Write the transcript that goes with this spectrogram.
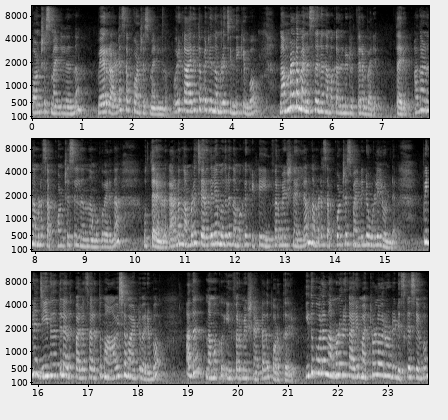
കോൺഷ്യസ് മൈൻഡിൽ നിന്നും വേറൊരാളുടെ സബ് കോൺഷ്യസ് മൈൻഡിൽ നിന്നും. ഒരു കാര്യത്തെപ്പറ്റി നമ്മൾ ചിന്തിക്കുമ്പോൾ നമ്മളുടെ മനസ്സ് തന്നെ നമുക്ക് അതിനൊരു ഉത്തരം വരും തരും. അതാണ് നമ്മുടെ സബ് കോൺഷ്യസിൽ നിന്ന് നമുക്ക് വരുന്ന ഉത്തരങ്ങൾ. കാരണം നമ്മൾ ചെറുതിലെ മുതൽ നമുക്ക് കിട്ടിയ ഇൻഫർമേഷൻ എല്ലാം നമ്മുടെ സബ് കോൺഷ്യസ് മൈൻഡിന്റെ ഉള്ളിലുണ്ട്. പിന്നെ ജീവിതത്തിൽ അത് പല സ്ഥലത്തും ആവശ്യമായിട്ട് വരുമ്പോൾ അത് നമുക്ക് ഇൻഫർമേഷനായിട്ട് അത് പുറത്തു വരും ഇതുപോലെ നമ്മളൊരു കാര്യം മറ്റുള്ളവരോട് ഡിസ്കസ് ചെയ്യുമ്പം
